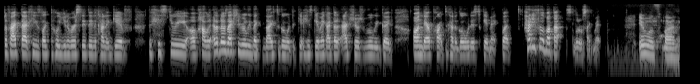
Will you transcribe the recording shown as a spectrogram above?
the fact that he's like the whole university thing to kind of give the history of how I thought that was actually really like nice to go with the, his gimmick. I thought it actually was really good on their part to kind of go with his gimmick. But how do you feel about that little segment? It was funny.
